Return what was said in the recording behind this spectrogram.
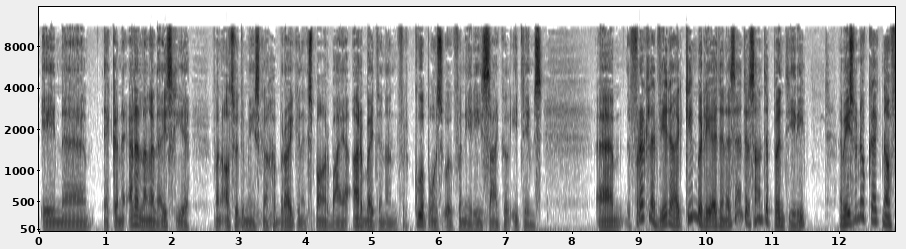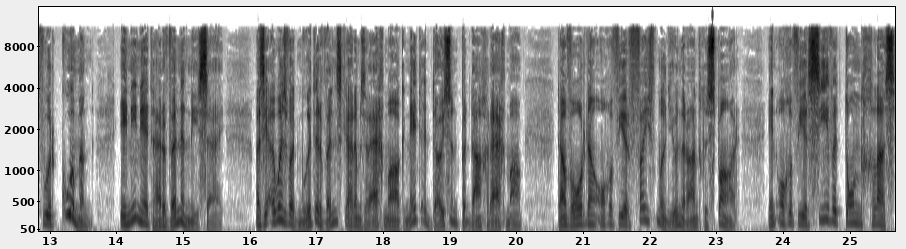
En uh ek kan 'n hele lange lys gee van alles wat 'n mens kan gebruik en ek spaar baie arbeid en dan verkoop ons ook van die recycle items. Ehm um, Frik laat weet hy Kimberley uit en dis 'n interessante punt hierdie. 'n Mens moet nou kyk na voorkoming en nie net herwinning nie sê hy. As die ouens wat motorwindskerms regmaak net 1000 per dag regmaak, dan word daar ongeveer 5 miljoen rand gespaar en ongeveer 7 ton glas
